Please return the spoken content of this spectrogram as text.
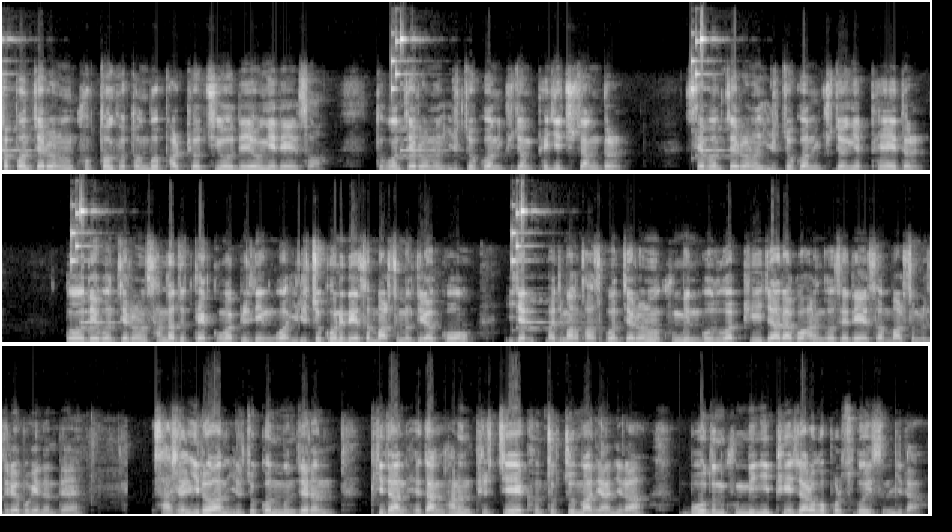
첫 번째로는 국토교통부 발표 주요 내용에 대해서 두 번째로는 일조권 규정 폐지 주장들 세 번째로는 일조권 규정의 폐해들 또 네 번째로는 상가주택 꼬마 빌딩과 일조권에 대해서 말씀을 드렸고 이제 마지막 다섯 번째로는 국민 모두가 피해자라고 하는 것에 대해서 말씀을 드려보겠는데 사실 이러한 일조권 문제는 비단 해당하는 필지의 건축주만이 아니라 모든 국민이 피해자라고 볼 수도 있습니다.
